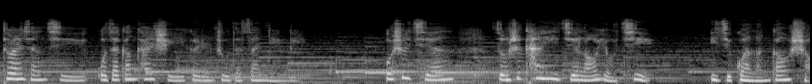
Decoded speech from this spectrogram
突然想起我在刚开始一个人住的三年里，我睡前总是看一集《老友记》，一集《灌篮高手》。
